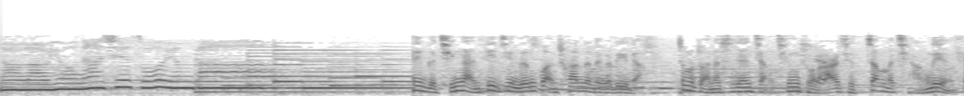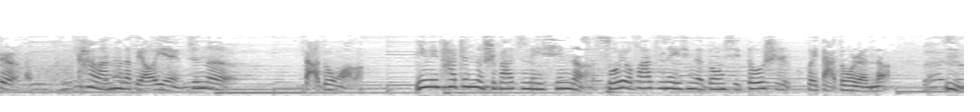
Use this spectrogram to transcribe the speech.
姥姥有那些作业吧。那个情感递进跟贯穿的那个力量，这么短的时间讲清楚了，而且这么强烈。是，看完他的表演，真的打动我了，因为他真的是发自内心的，所有发自内心的东西都是会打动人的。嗯，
